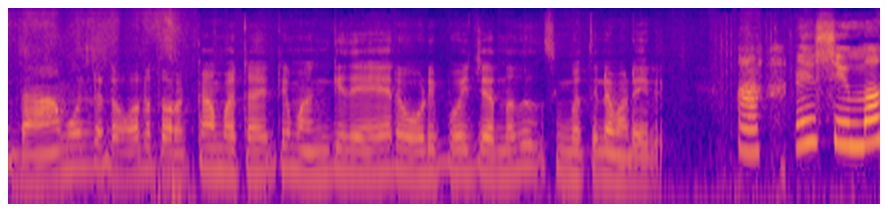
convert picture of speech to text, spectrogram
ദാമുവിന്റെ ഡോറ് തുറക്കാൻ പറ്റായിട്ട് മങ്കി നേരെ ഓടിപ്പോയി ചേർന്നത് സിംഹത്തിന്റെ മടയിൽ ആ സിംഹം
